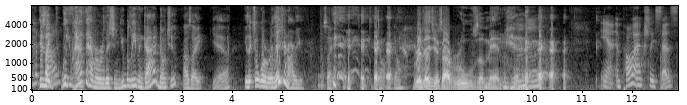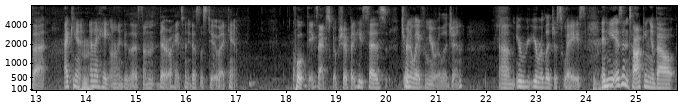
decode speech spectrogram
I, He's like, well, you have to have a religion. You believe in God, don't you? I was like, yeah. He's like, so what religion are you? It's like, don't, don't. Religions are rules of men. Yeah. Mm-hmm. yeah, and Paul actually says that. I can't, mm-hmm. and I hate when I do this, and Darrell hates when he does this too. I can't quote the exact scripture, but he says, turn away from your religion, um, your your religious ways, mm-hmm. and he isn't talking about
